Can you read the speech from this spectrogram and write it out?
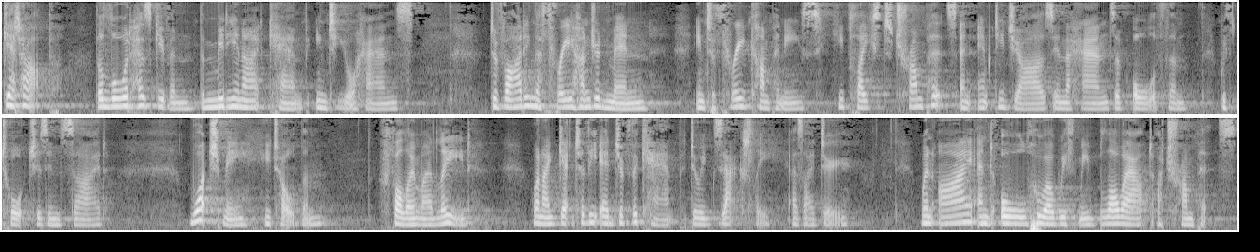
Get up! The Lord has given the Midianite camp into your hands. Dividing the 300 men into three companies, he placed trumpets and empty jars in the hands of all of them, with torches inside. Watch me, he told them. Follow my lead. When I get to the edge of the camp, do exactly as I do. When I and all who are with me blow out our trumpets,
